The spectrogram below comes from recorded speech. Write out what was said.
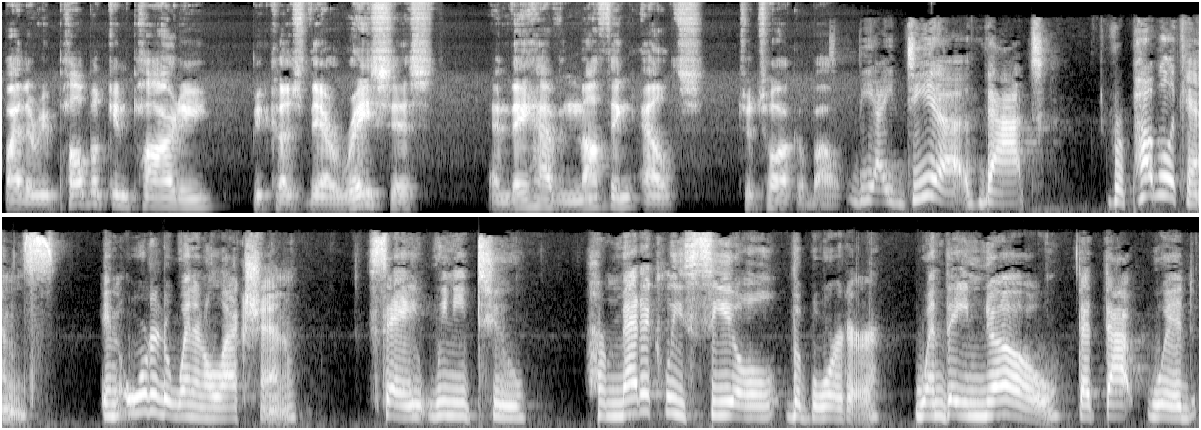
by the Republican Party because they're racist and they have nothing else to talk about. The idea that Republicans, in order to win an election, say we need to hermetically seal the border when they know that that would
